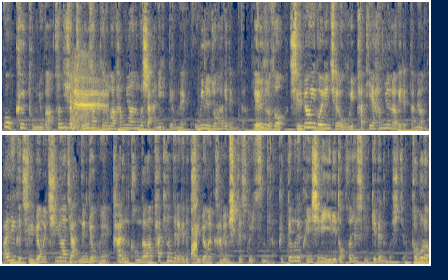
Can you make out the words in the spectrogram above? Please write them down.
꼭 그 동료가 컨디션 좋은 상태로만 합류하는 것이 아니기 때문에 고민을 좀 하게 됩니다. 예를 들어서 질병이 걸린 채로 우리 파티에 합류를 하게 됐다면 빨리 그 질병을 치유하지 않는 경우에 다른 건강한 파티원들에게도 질병을 감염시킬 수도 있습니다. 그 때문에 괜시리 일이 더 커질 수도 있게 되는 것이죠. 더불어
